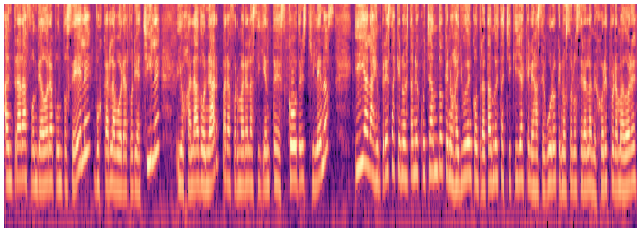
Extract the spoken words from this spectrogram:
a entrar a fondeadora.cl, buscar Laboratoria Chile y ojalá donar para formar a las siguientes coders chilenas y a las empresas que nos están escuchando que nos ayuden contratando a estas chiquillas que les aseguro que no solo serán las mejores programadores,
